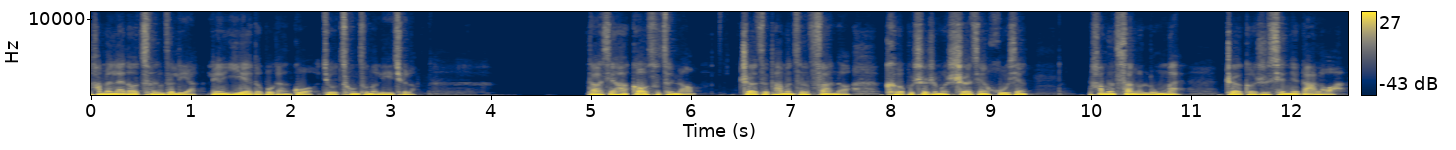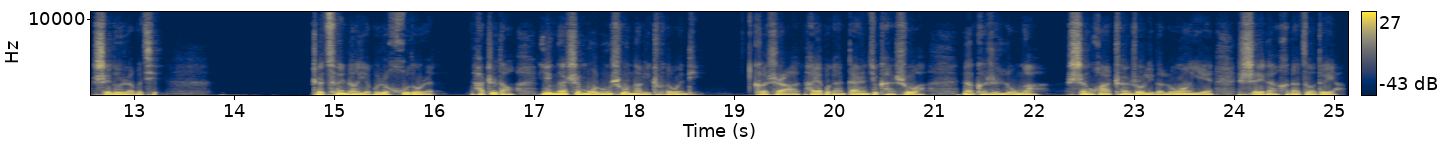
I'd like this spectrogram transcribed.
他们来到村子里啊，连夜都不敢过，就匆匆的离去了。大仙还告诉村长。这次他们村犯的可不是什么蛇仙狐仙，他们犯了龙脉，这可是仙界大佬啊，谁都惹不起。这村长也不是糊涂人，他知道应该是木龙树那里出的问题，可是啊，他也不敢带人去砍树啊，那可是龙啊，神话传说里的龙王爷，谁敢和他作对啊？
